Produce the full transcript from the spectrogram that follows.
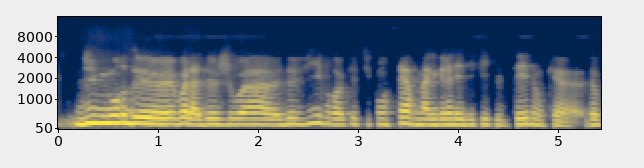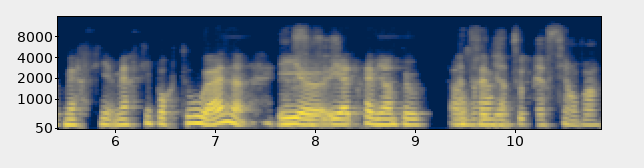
d'humour, de, voilà, de joie de vivre que tu conserves malgré les difficultés. Donc, donc merci, merci pour tout, Anne, et, et, à très bientôt. à très bientôt. Merci, au revoir.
